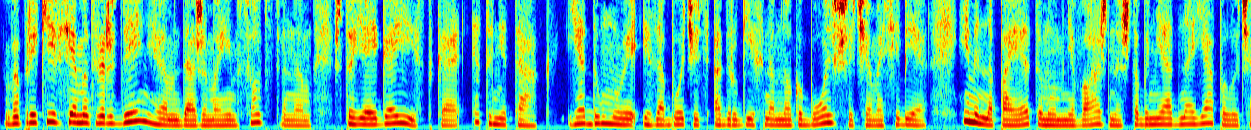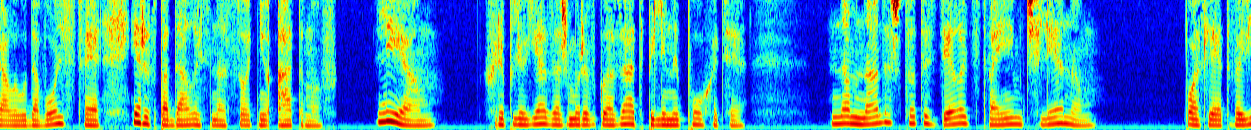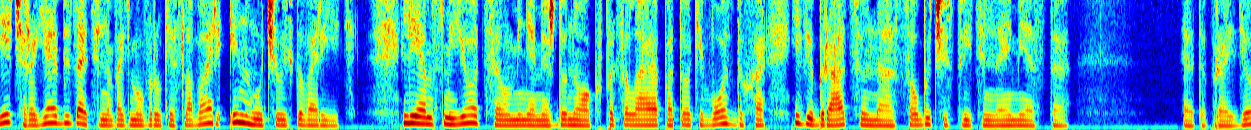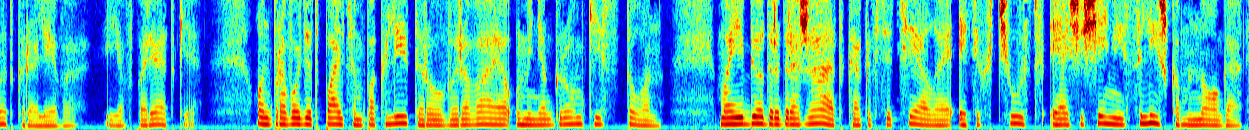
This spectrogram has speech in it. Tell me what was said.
Вопреки всем утверждениям, даже моим собственным, что я эгоистка, это не так. Я думаю и забочусь о других намного больше, чем о себе. Именно поэтому мне важно, чтобы ни одна я получала удовольствие и распадалась на сотню атомов. «Лиам», — хриплю я, зажмурив глаза от пелены похоти, — «нам надо что-то сделать с твоим членом». После этого вечера я обязательно возьму в руки словарь и научусь говорить. Лиам смеется у меня между ног, посылая потоки воздуха и вибрацию на особо чувствительное место. «Это пройдет, королева, я в порядке». Он проводит пальцем по клитору, вырывая у меня громкий стон. Мои бедра дрожат, как и все тело. Этих чувств и ощущений слишком много.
